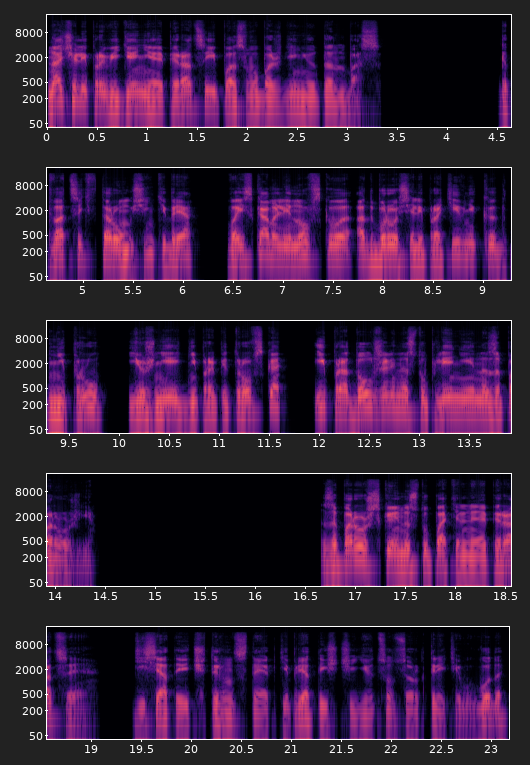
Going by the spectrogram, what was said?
начали проведение операции по освобождению Донбасса. К 22 сентября войска Малиновского отбросили противника к Днепру, южнее Днепропетровска, и продолжили наступление на Запорожье. Запорожская наступательная операция 10-14 октября 1943 года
